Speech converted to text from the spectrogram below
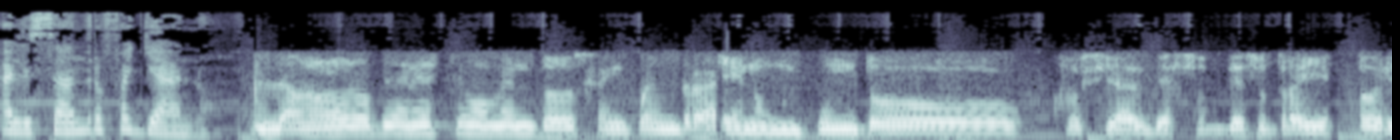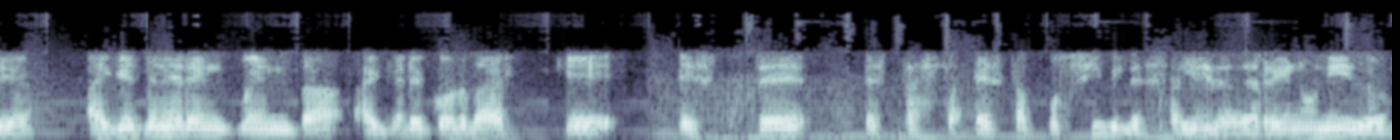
Alessandro Fallano. La Unión Europea en este momento se encuentra en un punto crucial de su, de su trayectoria. Hay que tener en cuenta, hay que recordar que este, esta, esta posible salida del Reino Unido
